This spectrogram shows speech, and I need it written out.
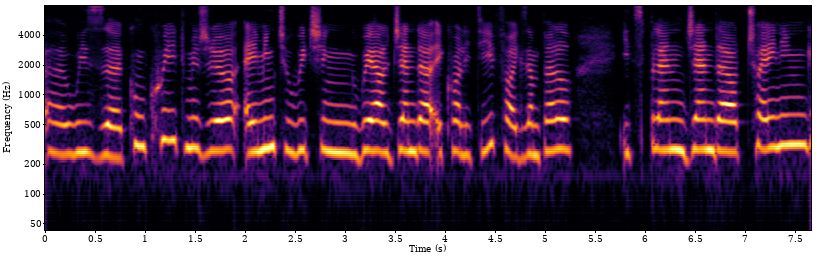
uh, with a concrete measure aiming to reaching real gender equality. For example, it's planned gender training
